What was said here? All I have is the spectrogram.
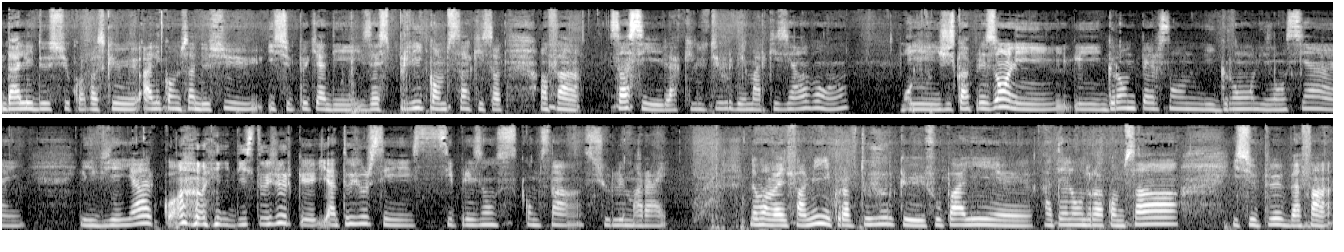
d'aller dessus quoi parce que aller comme ça dessus, il se peut qu'il y a des esprits comme ça qui sortent. Enfin, ça c'est la culture des marquisiens avant hein. Et jusqu'à présent les, les grandes personnes, les grands, les anciens, les vieillards quoi, ils disent toujours qu'il y a toujours ces, ces présences comme ça sur le marais. Dans ma belle famille, ils croient toujours qu'il ne faut pas aller euh, à tel endroit comme ça. Il se peut, ben, enfin,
